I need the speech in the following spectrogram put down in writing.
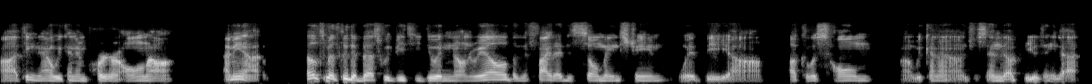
Uh, I think now we can import our own. Uh, I mean, uh, ultimately, the best would be to do it in Unreal, but the fact that it's so mainstream with the uh, Oculus Home, uh, we kind of just end up using that.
